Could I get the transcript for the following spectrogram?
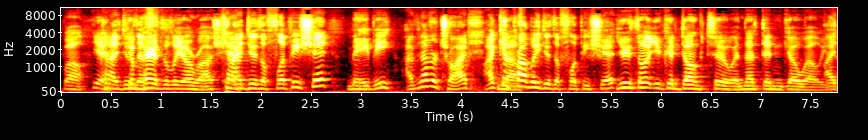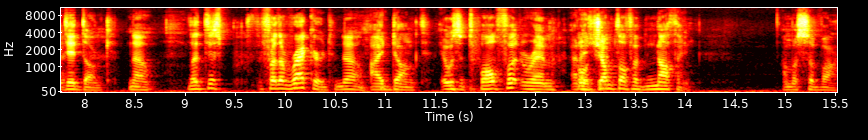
Well, yeah. Can I do the- compared to Lio Rush, can yeah. I do the flippy shit? Maybe. I've never tried. I could No. probably do the flippy shit. You thought you could dunk too, and that didn't go well. Either. I did dunk. No, Let this, for the record, no. I dunked. It was a 12 foot rim, and Bullshit. I jumped off of nothing. I'm a savant.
